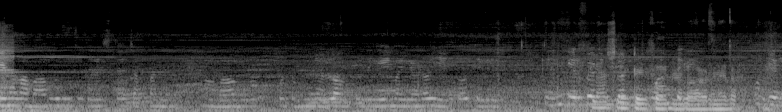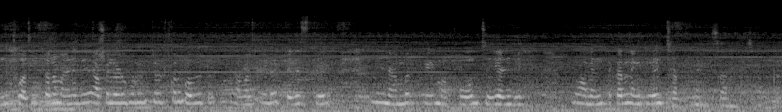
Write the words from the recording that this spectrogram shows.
నేను మా బాబు గురించి తెలిస్తే చెప్పండి. మా బాబు ఇప్పుడు తొమ్మిది నెలలు అవుతుంది ఏమయ్యాడో ఏంటో తెలియదు. ఎందుకు వెళ్ళిపోయాడు ఎందుకు బతుకుతాం అనేది ఆ పిల్లడి గురించి చూసుకొని బతుకుతుంది ఎవరికైనా తెలిస్తే ఈ నెంబర్కి మాకు ఫోన్ చేయండి. మేము ఎంతకన్నా ఇంకేం చెప్పలేదు సార్. చెప్పండి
